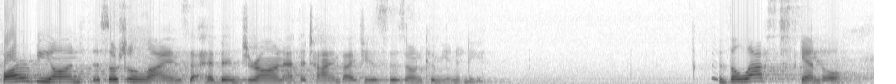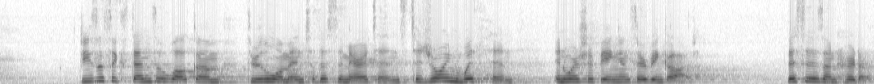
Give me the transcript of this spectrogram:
far beyond the social lines that had been drawn at the time by Jesus' own community. The last scandal Jesus extends a welcome through the woman to the Samaritans to join with him in worshiping and serving God. This is unheard of.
